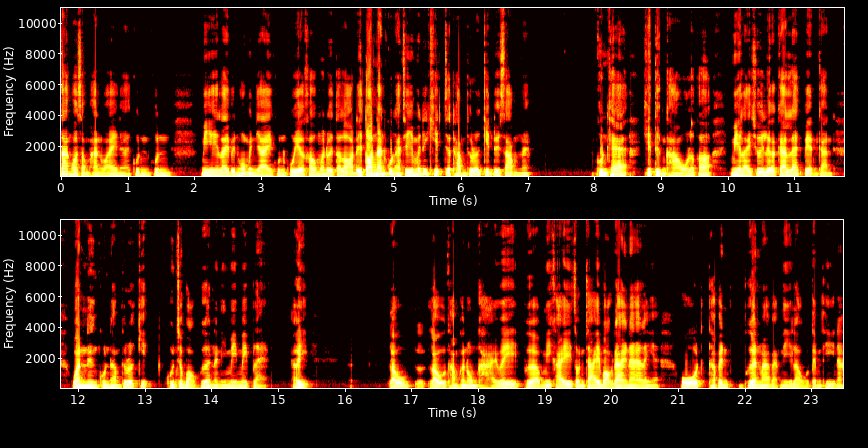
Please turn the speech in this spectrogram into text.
สร้างความสัมพันธ์ไว้นะ คุณคุณมีอะไรเป็นห่วงเป็นใยคุณคุยกับเขามาโดยตลอดในตอนนั้นคุณอาจจะยังไม่ได้คิดจะทำธุรกิจด้วยซ้ำนะคุณแค่คิดถึงเขาแล้วก็มีอะไรช่วยเหลือกันแลกเปลี่ยนกัน วันหนึ่งคุณทำธุรกิจ คุณจะบอกเพื่อนอันนี้ไม่ไม่แปลกเฮ้ยเราเราทำขนมขายไว้เผื่อมีใครสนใจบอกได้นะอะไรเงี้ยโอ้ถ้าเป็นเพื่อนมาแบบนี้เราเต็มที่นะ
